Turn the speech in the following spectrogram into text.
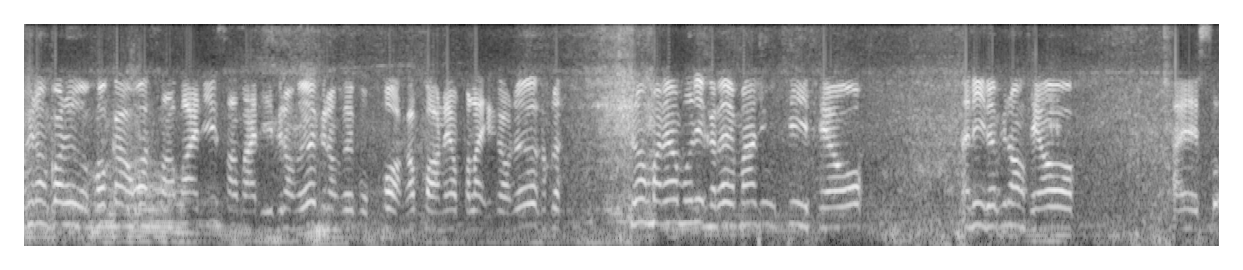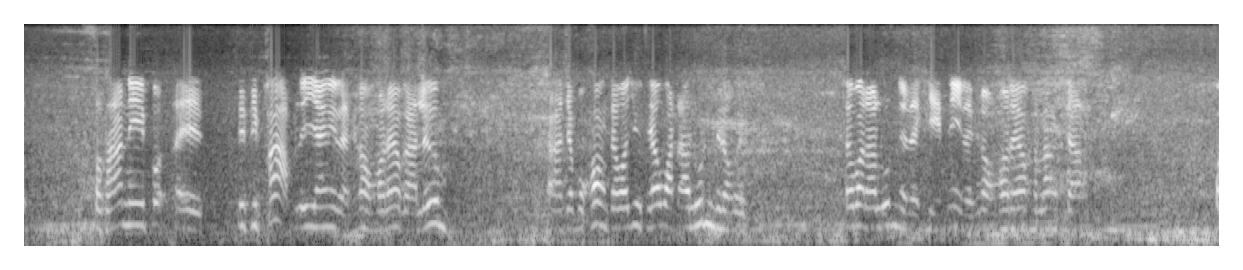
อาพี่น้องก็คือขอกล่าวว่าสบายดีสบายดีพี่น้องเอ้ยพี่น้องเอ้ยผมพ่อครับปอแนวปลาไหลเก่าเด้อครับเด้อพี่น้องมาแล้วมื้อนี้ก็ได้มาอยู่ที่แถวอันนี้เด้อพี่น้องแถวไอสถานีไอสิทธิภาพหรือยังนี่แหละพี่น้องมาแล้วก็ลืมอาจจะบกพร่องแต่ว่าอยู่แถววัดอรุณพี่น้องเอ้ยแถววัดอรุณเนี่ยในเขตนี่แหละพี่น้องมาแล้วกำลังจะไป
